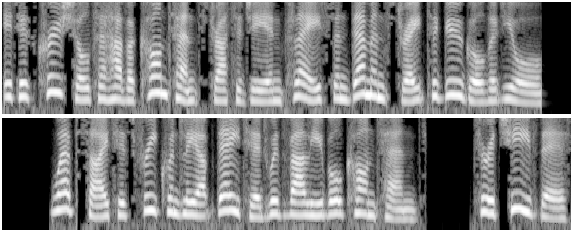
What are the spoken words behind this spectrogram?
It is crucial to have a content strategy in place and demonstrate to Google that your website is frequently updated with valuable content. To achieve this,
